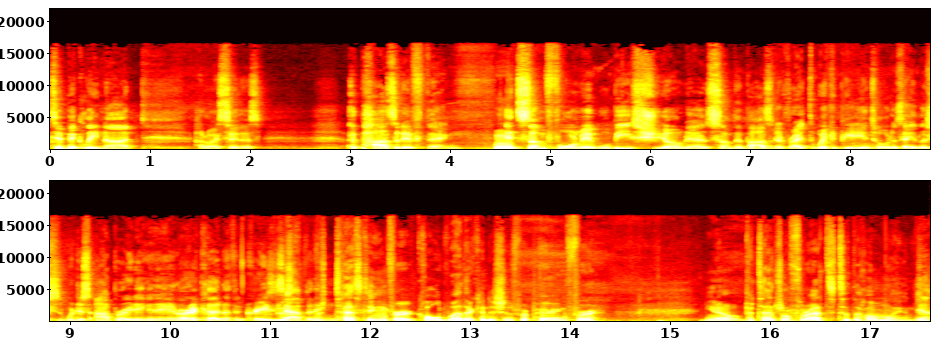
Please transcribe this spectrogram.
typically not. How do I say this? A positive thing. In some form, it will be shown as something positive, right? The Wikipedia told us, "Hey, listen, we're just operating in Antarctica. Nothing crazy's Just- happening." testing for cold weather conditions, preparing for, you know, potential threats to the homeland. Yeah.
